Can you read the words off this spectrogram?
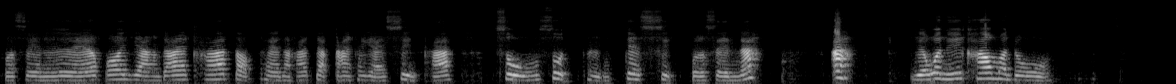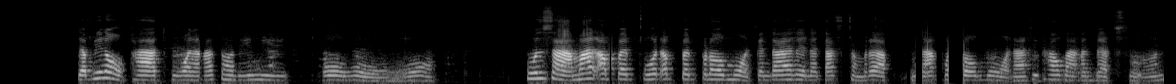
50%แล้วก็ยังได้ค่าตอบแทนนะคะ จากการขยายสินค้าสูงสุดถึง 70%นะ อะ เดี๋ยววันนี้เข้ามาดู เดี๋ยวพี่โหนพาทัวร์นะคะ ตอนนี้มี โอ้โห คุณสามารถเอาไปโพสต์เอาไปโปรโมทกันได้เลยนะจ๊ะสำหรับนักโปรโมทนะที่เข้ามากันแบบศูนย์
